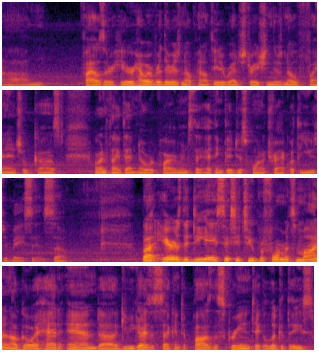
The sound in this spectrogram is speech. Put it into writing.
um, files that are here. However, there is no penalty to registration. There's no financial cost or anything like that. No requirements. They, I think they just want to track what the user base is. So. But here is the DA62 performance mod, and I'll go ahead and uh, give you guys a second to pause the screen and take a look at these.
